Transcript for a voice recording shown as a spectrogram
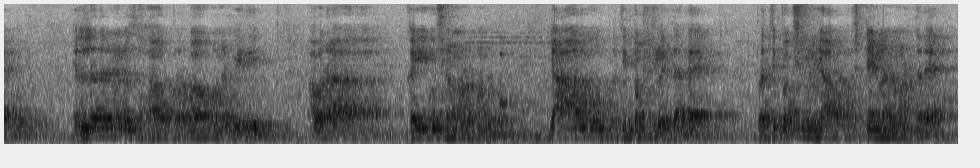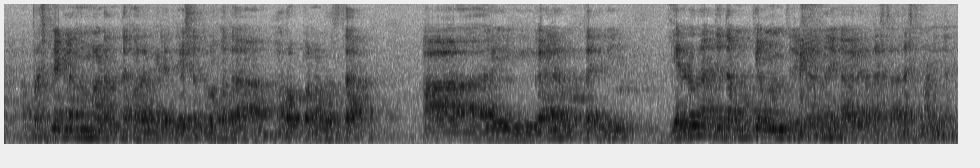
ಇರ್ಬೋದು, ಎಲ್ಲದರ ಮೇಲೂ ಸಹ ಪ್ರಭಾವವನ್ನು ಬೀರಿ ಅವರ ಕೈವಶ ಮಾಡಿಕೊಂಡು ಯಾರು ಪ್ರತಿಪಕ್ಷಗಳಿದ್ದಾರೆ, ಪ್ರತಿಪಕ್ಷಗಳು ಯಾವ ಪ್ರಶ್ನೆಗಳನ್ನು ಮಾಡ್ತಾರೆ, ಆ ಪ್ರಶ್ನೆಗಳನ್ನು ಮಾಡಿದಂತಹವರ ಮೇಲೆ ದೇಶದ್ರೋಹದ ಆರೋಪವನ್ನು ಹೊರಿಸ್ತಾ ಆ ಈಗಾಗಲೇ ನೋಡ್ತಾ ಇದ್ದೀವಿ ಎರಡು ರಾಜ್ಯದ ಮುಖ್ಯಮಂತ್ರಿಗಳನ್ನು ಈಗಾಗಲೇ ಅರೆಸ್ಟ್ ಅರೆಸ್ಟ್ ಮಾಡಿದ್ದಾರೆ.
